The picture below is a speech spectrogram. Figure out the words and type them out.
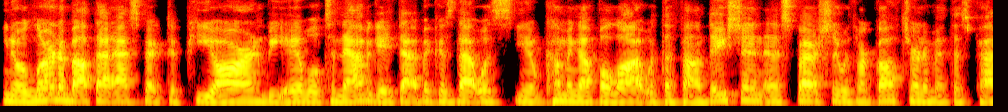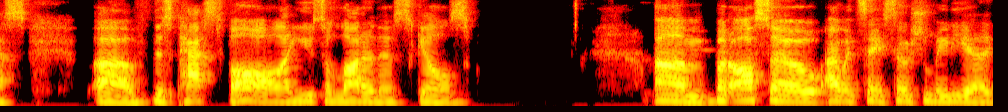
you know learn about that aspect of PR and be able to navigate that because that was you know coming up a lot with the foundation and especially with our golf tournament this past uh this past fall I used a lot of those skills um but also I would say social media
